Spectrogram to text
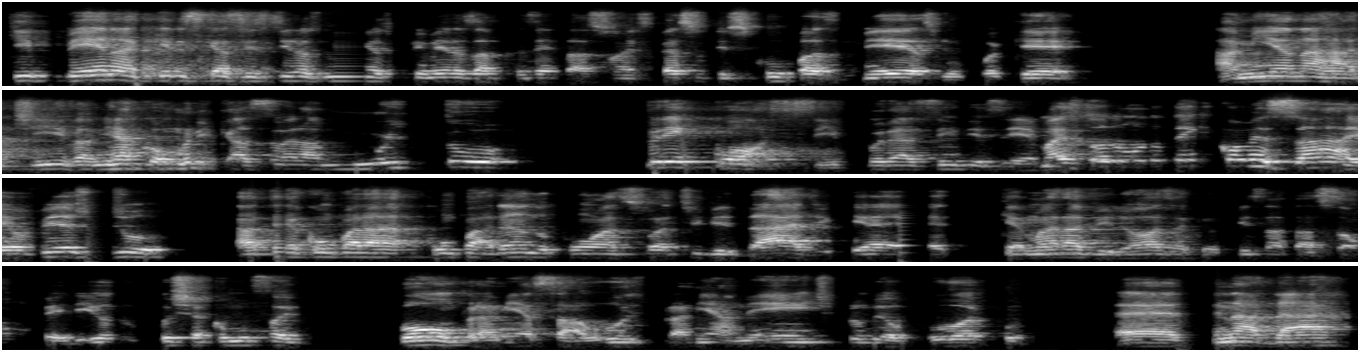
que pena aqueles que assistiram as minhas primeiras apresentações. Peço desculpas mesmo, porque a minha narrativa, a minha comunicação era muito precoce, por assim dizer. Mas todo mundo tem que começar. Eu vejo, até comparar, comparando com a sua atividade, que é, que é maravilhosa, que eu fiz natação um período. Puxa, como foi bom para a minha saúde, para a minha mente, para o meu corpo. É, nadar,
